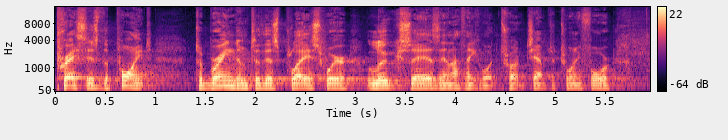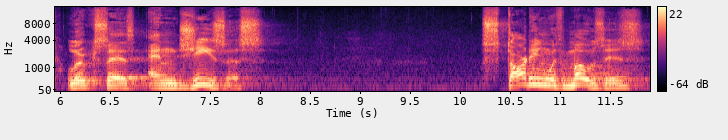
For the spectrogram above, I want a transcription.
presses the point to bring them to this place where Luke says, and I think what chapter 24, Luke says, and Jesus, starting with Moses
